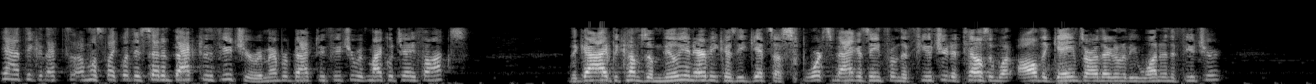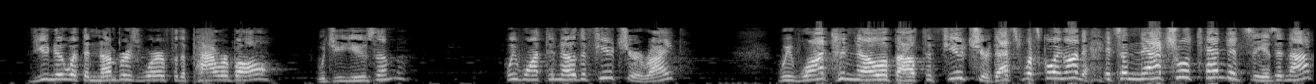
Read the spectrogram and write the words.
yeah, I think that's almost like what they said in Back to the Future. Remember Back to the Future with Michael J. Fox? The guy becomes a millionaire because he gets a sports magazine from the future that tells him what all the games are that are going to be won in the future. If you knew what the numbers were for the Powerball, would you use them? We want to know the future, right? We want to know about the future. That's what's going on. It's a natural tendency, is it not?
